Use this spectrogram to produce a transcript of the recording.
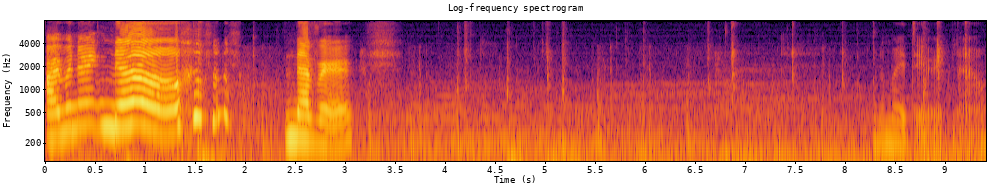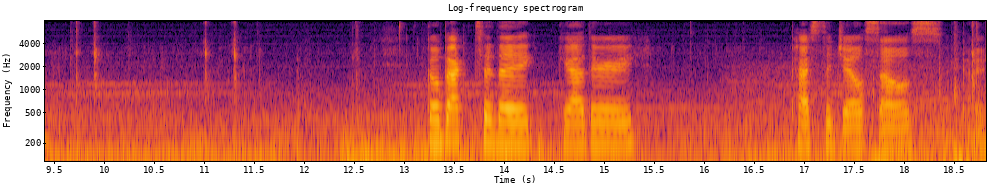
I'm annoying. No! Never. What am I doing now? Go back to the gather past the jail cells. Okay.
